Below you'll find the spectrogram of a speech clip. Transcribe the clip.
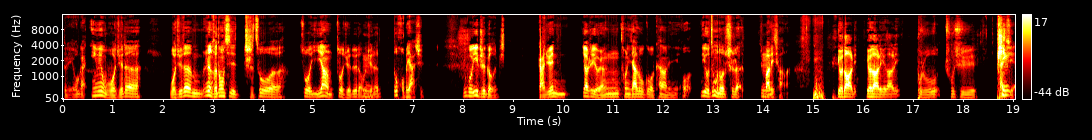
对我感，因为我觉得，我觉得任何东西只做做一样做绝对的，我觉得都活不下去。如果一只狗，感觉你要是有人从你家路过，看到你，哦，你有这么多吃的，就把你抢了，有道理，有道理，有道理。不如出去探拼，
